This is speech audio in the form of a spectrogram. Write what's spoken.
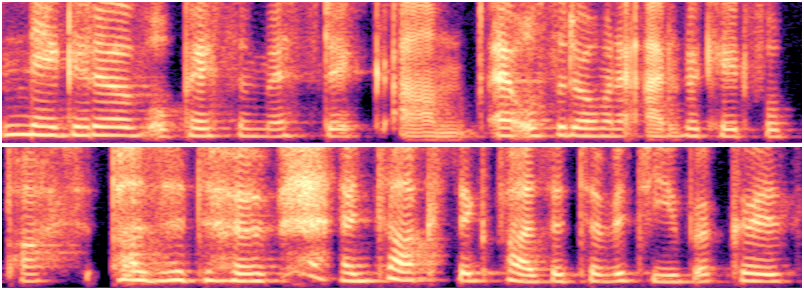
negative or pessimistic. Um, I also don't want to advocate for pos- positive and toxic positivity because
